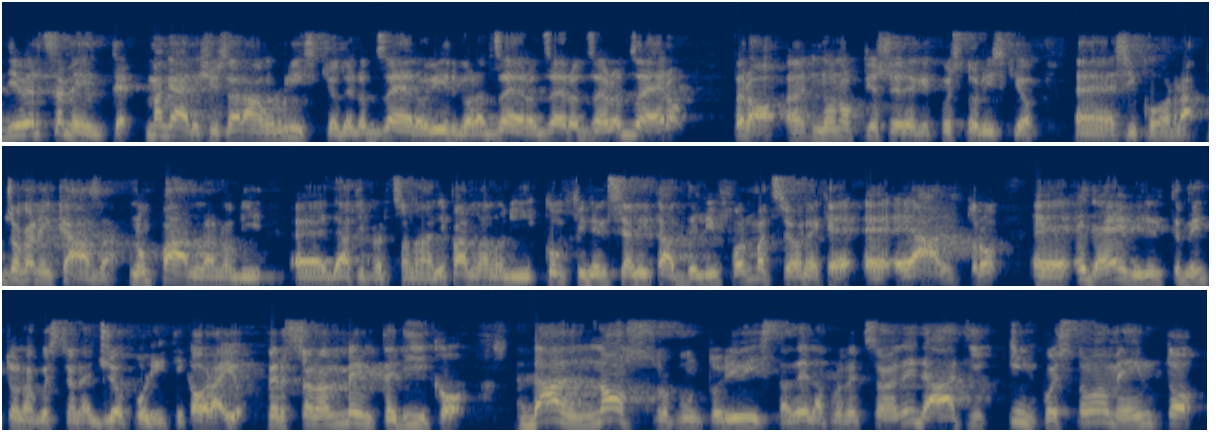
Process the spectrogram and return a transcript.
diversamente, magari ci sarà un rischio dello 0,0000 però eh, non ho piacere che questo rischio eh, si corra. Giocano in casa, non parlano di eh, dati personali, parlano di confidenzialità dell'informazione che è, è altro eh, ed è evidentemente una questione geopolitica. Ora io personalmente dico, dal nostro punto di vista della protezione dei dati, in questo momento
